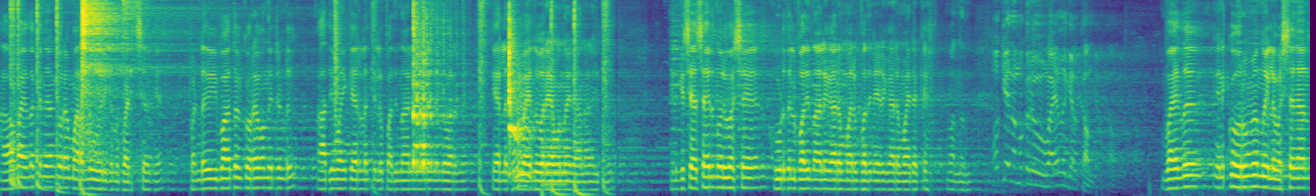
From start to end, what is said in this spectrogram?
ആ വയലൊക്കെ ഞാൻ കുറേ മറന്നു പോയിരിക്കുന്നു പഠിച്ചൊക്കെ പണ്ട് ഈ ഭാഗത്തൊക്കെ കുറേ വന്നിട്ടുണ്ട്. ആദ്യമായി കേരളത്തിൽ പതിനാലുകാരൻ എന്ന് പറഞ്ഞ് കേരളത്തിൽ വയത് പറയാൻ വന്ന ഞാനായിരുന്നു എനിക്ക് ശേഷമായിരുന്നു ഒരു പക്ഷേ കൂടുതൽ പതിനാലുകാരന്മാരും പതിനേഴുകാരന്മാരൊക്കെ വന്നത്. നമുക്കൊരു വയത് കേൾക്കാം. വയൽ എനിക്ക് ഓർമ്മയൊന്നുമില്ല പക്ഷെ ഞാൻ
